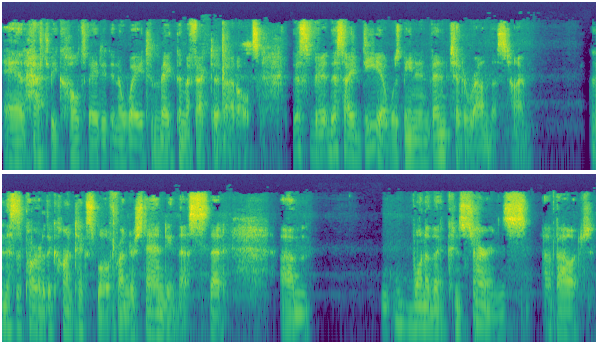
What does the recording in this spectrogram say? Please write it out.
and have to be cultivated in a way to make them effective adults. This this idea was being invented around this time, and this is part of the context well for understanding this. That um, one of the concerns about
